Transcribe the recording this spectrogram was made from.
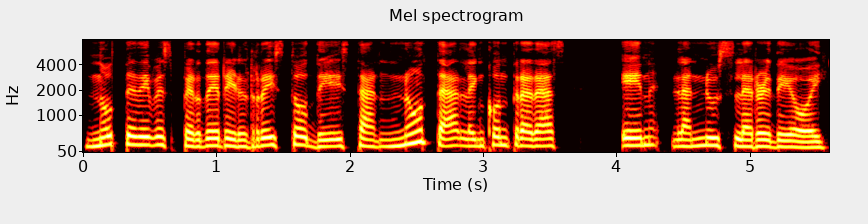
no te debes perder el resto de esta nota, la encontrarás en la newsletter de hoy.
